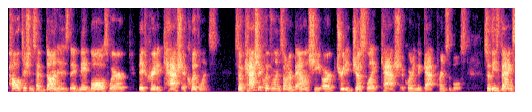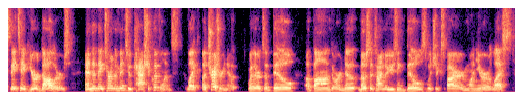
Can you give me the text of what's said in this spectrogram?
politicians have done is they've made laws where they've created cash equivalents. So cash equivalents on our balance sheet are treated just like cash according to GAAP principles. So these banks, they take your dollars and then they turn them into cash equivalents, like a treasury note, whether it's a bill, a bond, or a note. Most of the time, they're using bills which expire in one year or less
